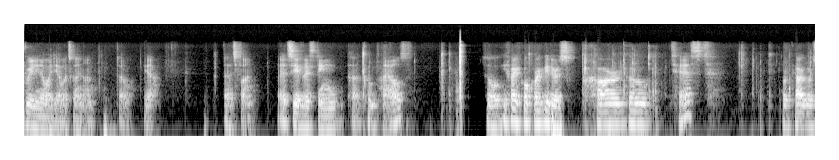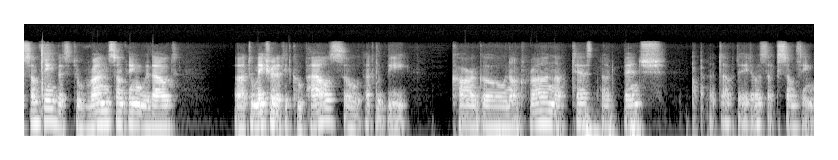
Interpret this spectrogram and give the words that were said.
really no idea what's going on. So yeah, that's fun. Let's see if this thing uh, compiles. So if I recall correctly, there's cargo test or cargo something that's to run something without, uh, to make sure that it compiles. So that would be cargo, not run, not test, not bench, not update. It was like something.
